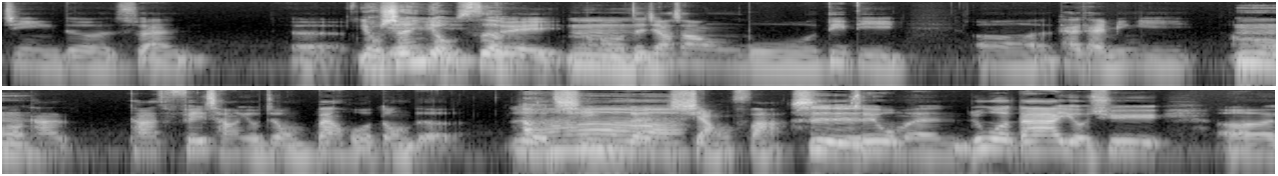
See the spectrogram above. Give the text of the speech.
经营的算呃有声有色，对，然后再加上我弟弟呃太太明仪，然后他他非常有这种办活动的。热情跟想法、啊、是，所以我们如果大家有去呃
